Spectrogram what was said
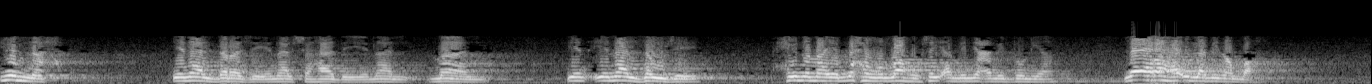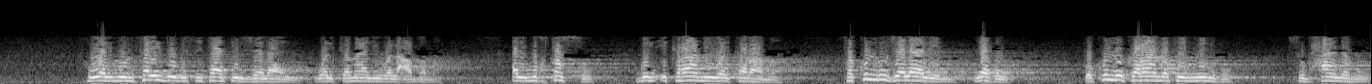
يمنح. ينال درجة ينال شهادة ينال مال ينال زوجة. حينما يمنحه الله شيئا من نعم الدنيا لا يراها إلا من الله. هو المنفرد بصفات الجلال والكمال والعظمة المختص بالإكرام والكرامة. فكل جلال له وكل كرامة منه. سبحانه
